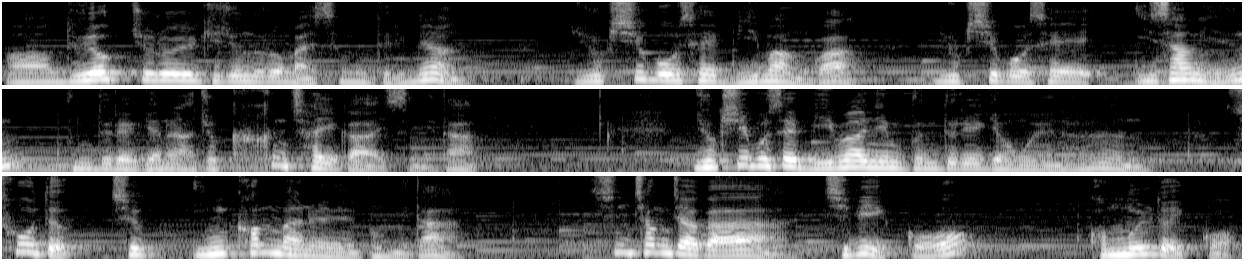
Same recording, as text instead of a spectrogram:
어, 뉴욕주를 기준으로 말씀을 드리면 65세 미만과 65세 이상인 분들에게는 아주 큰 차이가 있습니다. 65세 미만인 분들의 경우에는 소득, 즉 인컴만을 봅니다. 신청자가 집이 있고 건물도 있고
